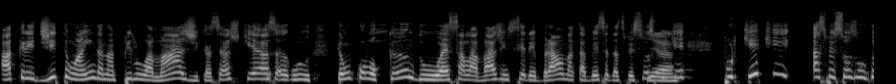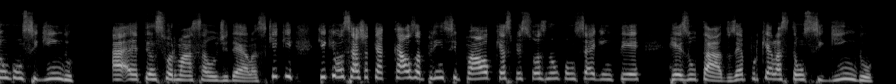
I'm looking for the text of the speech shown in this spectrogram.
acreditam ainda na pílula mágica? Você acha que estão colocando essa lavagem cerebral na cabeça das pessoas? Yeah. Porque por que que as pessoas não estão conseguindo a, a transformar a saúde delas? O que, que, que, você acha que é a causa principal que as pessoas não conseguem ter resultados? É porque elas estão seguindo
